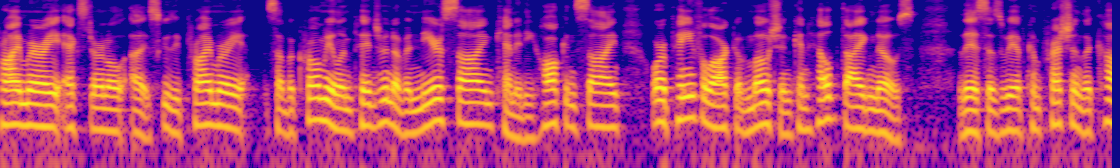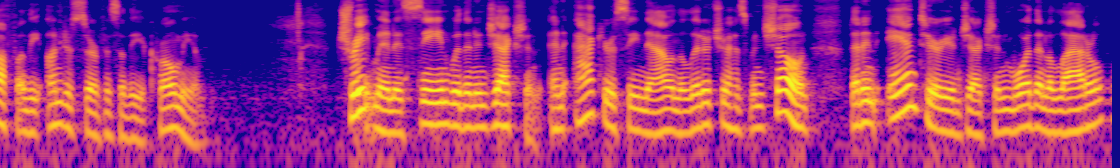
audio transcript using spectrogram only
primary external, uh, excuse me, primary subacromial impingement of a Neer sign, Kennedy-Hawkins sign, or a painful arc of motion can help diagnose this as we have compression of the cuff on the undersurface of the acromion. Treatment is seen with an injection, and accuracy now in the literature has been shown that an anterior injection more than a lateral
